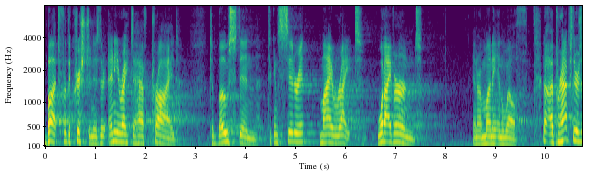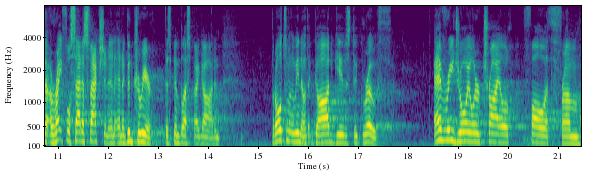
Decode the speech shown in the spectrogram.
But for the Christian, is there any right to have pride, to boast in, to consider it my right, what I've earned? in our money and wealth. Now, uh, perhaps there's a, rightful satisfaction and, and, a good career that's been blessed by God. And, but ultimately, we know that God gives the growth. Every joy or trial falleth from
